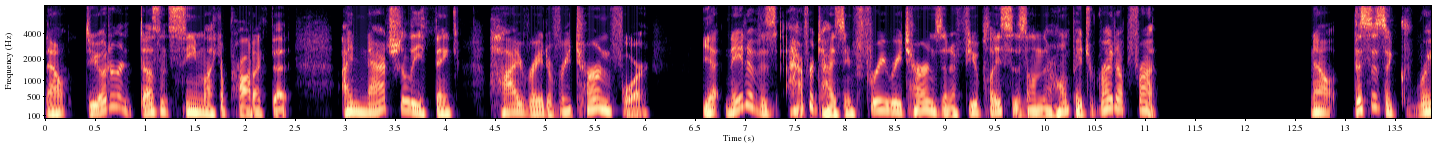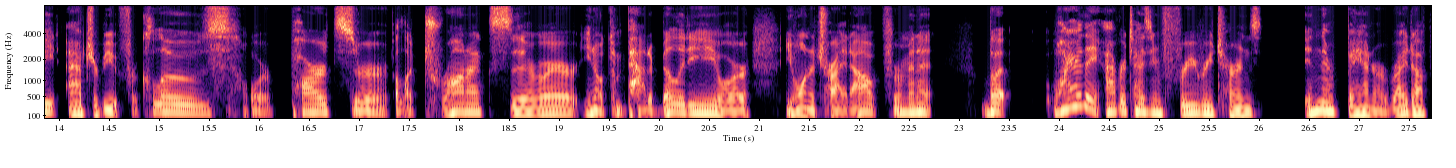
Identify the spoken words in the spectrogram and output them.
Now, deodorant doesn't seem like a product that I naturally think high rate of return for, yet Native is advertising free returns in a few places on their homepage right up front. Now, this is a great attribute for clothes or parts or electronics where, you know, compatibility or you want to try it out for a minute. But why are they advertising free returns in their banner right up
